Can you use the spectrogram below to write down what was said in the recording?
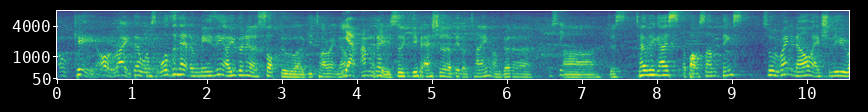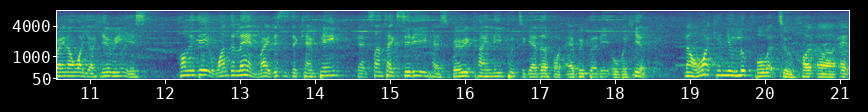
Okay, all right. That was wasn't that amazing? Are you gonna swap to uh, guitar right now? Yeah, I'm okay. going- So give Asher a bit of time. I'm gonna uh, just tell you guys about some things. So right now, actually, right now, what you're hearing is Holiday Wonderland. Right. This is the campaign that Suntec City has very kindly put together for everybody over here. Now, what can you look forward to uh, at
